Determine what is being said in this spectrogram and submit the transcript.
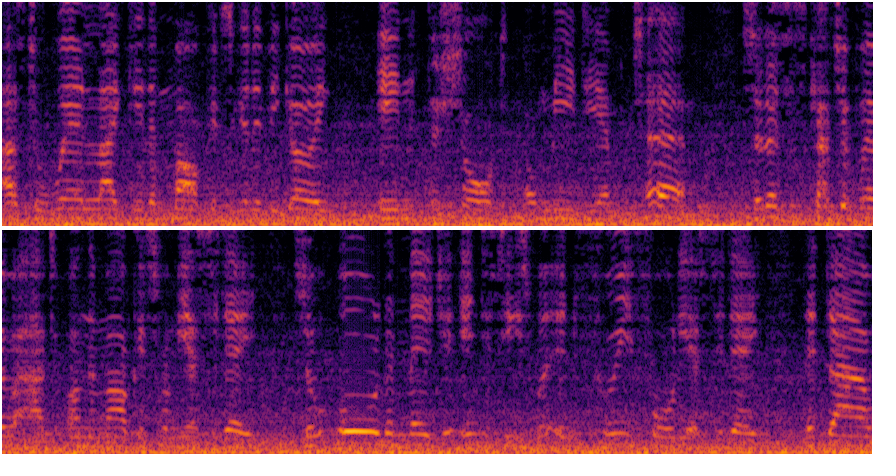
as to where likely the markets are going to be going in the short or medium term. So let's just catch up where we're at on the markets from yesterday. So all the major indices were in free fall yesterday. The Dow,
